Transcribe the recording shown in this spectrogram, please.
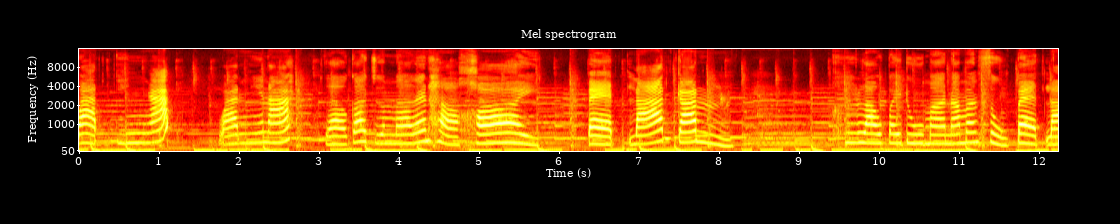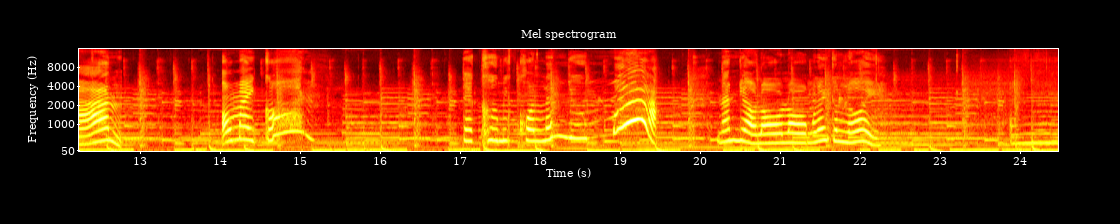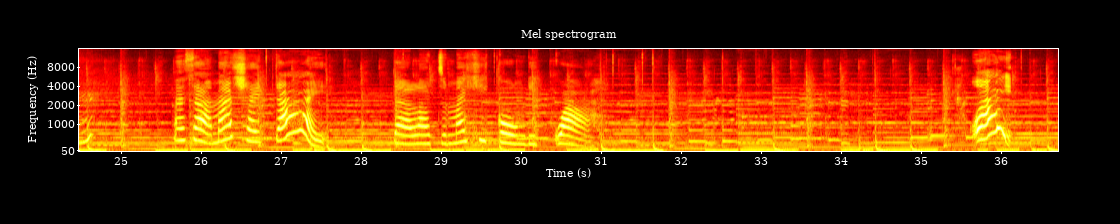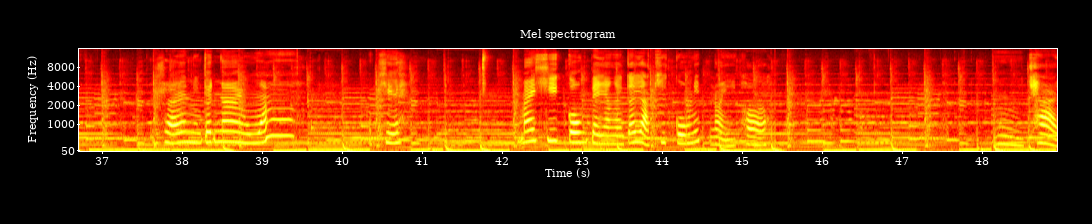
วาดจริงนะวันนี้นะ เราก็จะมาเล่นหอคอย8ล้านกัน คือเราไปดูมานะมันสูง 8 ล้าน โอ้ my god แต่คือมีคนเล่นเยอะมาก นั่นเดี๋ยวเราลองเล่นกันเลยมันสามารถใช้ได้ แต่เราจะไม่ขี้โกงดีกว่า ว้าย ใช้อันนี้ก็ง่ายวะโอเค ไม่ขี้โกงแต่ยังไงก็อยากขี้โกงนิดหน่อยพอ อืม ใช่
